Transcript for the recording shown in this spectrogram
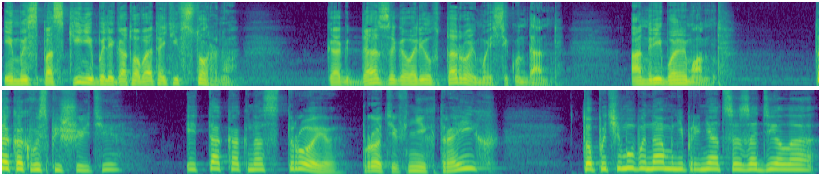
и мы с Паскини были готовы отойти в сторону. Когда заговорил второй мой секундант, Анри Боэмонт. Так как вы спешите, и так как настрою против них троих, то почему бы нам не приняться за дело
